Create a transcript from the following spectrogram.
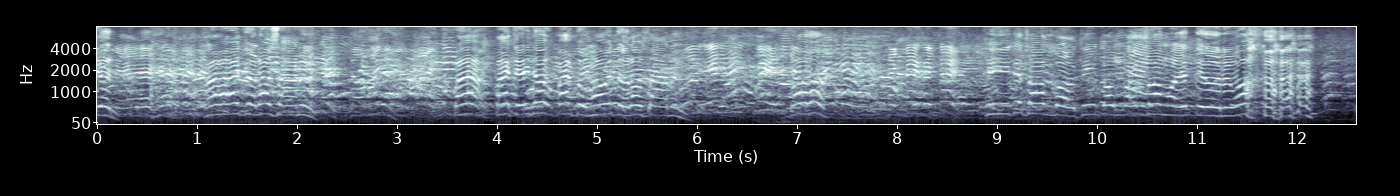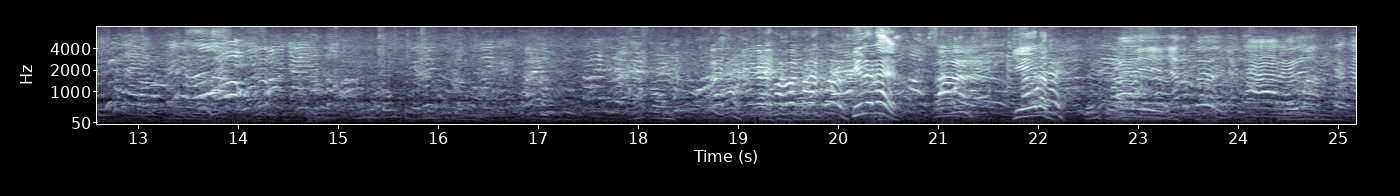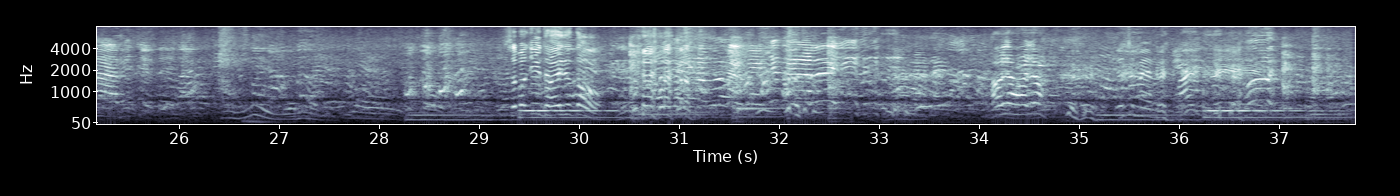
chân hao hai tờ lao xa nữa. Ba ba chơi nữa ba tổng hao hai tờ lao xa nữa. Đâu thì cái xong bỏ thì công bằng xong rồi tiền nữa. Quá Ký lên đây. Chị lên. Đây 什么镜头一直动？好呀好呀，就是妹妹。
